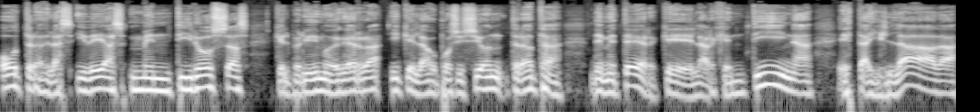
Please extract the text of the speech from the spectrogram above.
otra de las ideas mentirosas que el periodismo de guerra y que la oposición trata de meter, que la Argentina está aislada,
